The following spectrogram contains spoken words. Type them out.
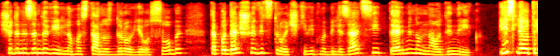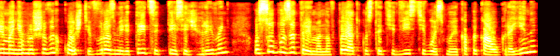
щодо незадовільного стану здоров'я особи та подальшої відстрочки від мобілізації терміном на один рік. Після отримання грошових коштів в розмірі 30 тисяч гривень особу затримано в порядку статті 208 КПК України.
